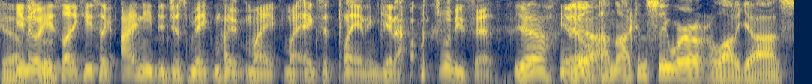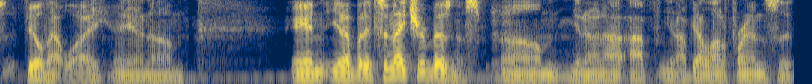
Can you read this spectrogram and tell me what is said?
yeah, you know, sure. he's like, he's like, I need to just make my, my, my exit plan and get out. That's what he said. Yeah. You know? yeah. I, I can see where a lot of guys feel that way. And, um, and, you know, but it's the nature of business. Um, you know, and I, I've, you know, I've got a lot of friends that,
